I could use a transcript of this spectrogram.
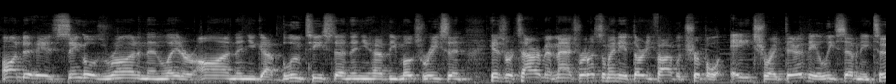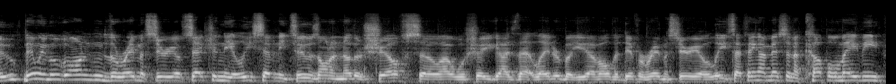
onto his singles run, and then later on, then you got Blue Tista, and then you have the most recent, his retirement match WrestleMania 35 with Triple H right there, the Elite 72. Then we move on to the Rey Mysterio section. The Elite 72 is on another shelf, so I will show you guys that later, but you have all the different Rey Mysterio Elites. I think I'm missing a couple maybe.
